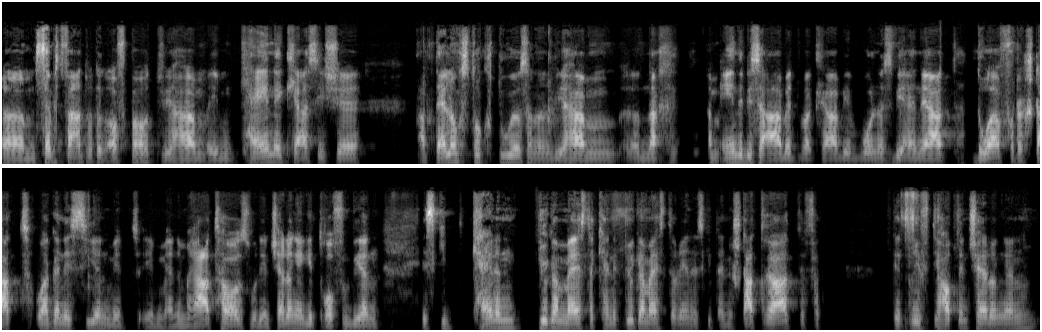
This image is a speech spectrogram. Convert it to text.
ähm, Selbstverantwortung aufbaut. Wir haben eben keine klassische Abteilungsstruktur, sondern wir haben äh, nach, am Ende dieser Arbeit war klar, wir wollen es wie eine Art Dorf oder Stadt organisieren mit eben einem Rathaus, wo die Entscheidungen getroffen werden. Es gibt keinen Bürgermeister, keine Bürgermeisterin, es gibt einen Stadtrat, der der trifft die Hauptentscheidungen.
